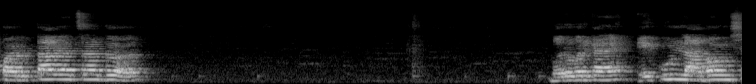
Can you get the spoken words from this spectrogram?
परताव्याचा दर बरोबर काय? एकूण लाभांश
